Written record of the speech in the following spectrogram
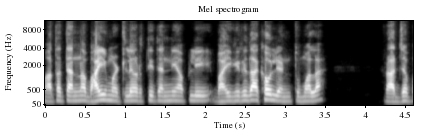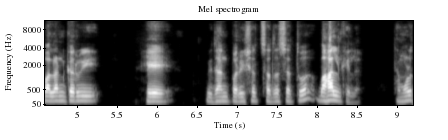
मग आता त्यांना भाई म्हटल्यावरती त्यांनी आपली भाईगिरी दाखवली आणि तुम्हाला राज्यपालांकरवी हे विधान परिषद सदस्यत्व बहाल केलं. त्यामुळे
